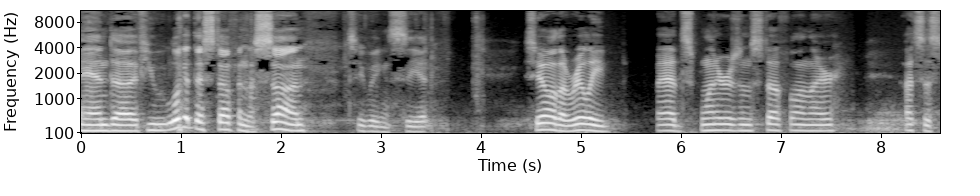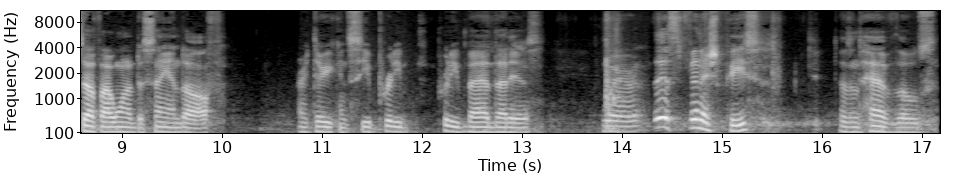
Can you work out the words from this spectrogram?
And uh, if you look at this stuff in the sun, see if we can see it. See all the really bad splinters and stuff on there? That's the stuff I wanted to sand off. Right there you can see pretty pretty bad that is. Where this finished piece doesn't have those.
